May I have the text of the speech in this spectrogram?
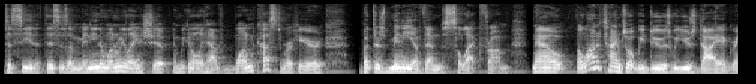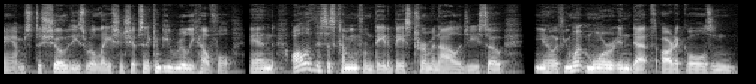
to see that this is a many to one relationship and we can only have one customer here but there's many of them to select from. Now, a lot of times what we do is we use diagrams to show these relationships and it can be really helpful. And all of this is coming from database terminology. So, you know, if you want more in-depth articles and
